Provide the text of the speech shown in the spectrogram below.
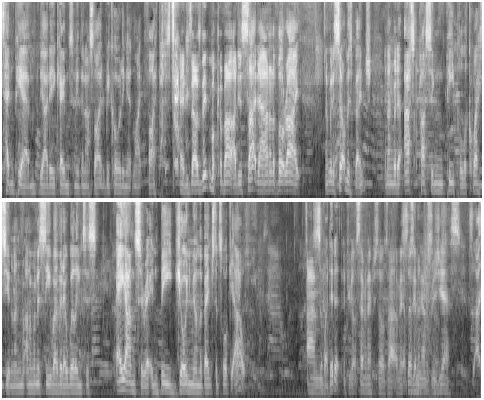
10 p.m. The idea came to me. Then I started recording at like five past ten. So I was didn't muck about. I just sat down and I thought, right, I'm going to sit on this bench and I'm going to ask passing people a question and I'm, and I'm going to see whether they're willing to a answer it and b join me on the bench to talk it out. and So I did it. If you got seven episodes out of it, I Seven presume the answer is yes. Uh,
